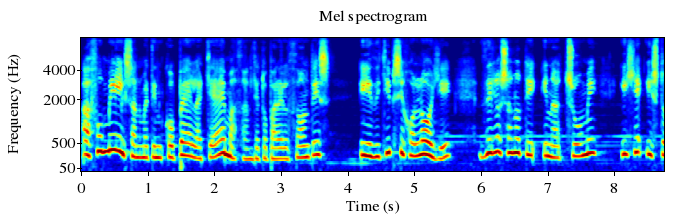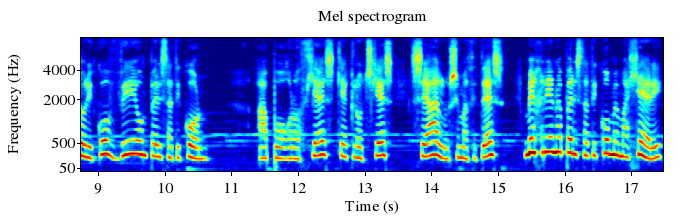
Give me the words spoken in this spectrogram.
Αφού μίλησαν με την κοπέλα και έμαθαν για το παρελθόν της, οι ειδικοί ψυχολόγοι δήλωσαν ότι η Νατσούμι είχε ιστορικό βίαιων περιστατικών, από γροθιές και κλωτσιές σε άλλους συμμαθητές μέχρι ένα περιστατικό με μαχαίρι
